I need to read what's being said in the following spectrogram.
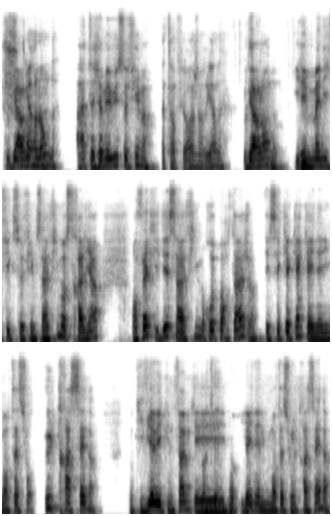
Sugarland. Sugarland Ah, t'as jamais vu ce film? Attends, fais voir, je regarde. Sugarland, il est magnifique ce film. C'est un film australien. En fait, l'idée, c'est un film reportage et c'est quelqu'un qui a une alimentation ultra saine. Donc, il vit avec une femme qui a, il a une alimentation ultra saine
